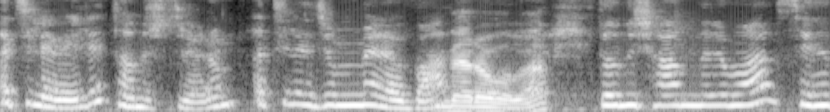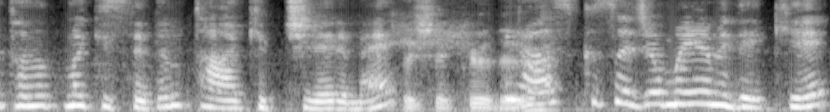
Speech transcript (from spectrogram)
Atilla Bey ile tanıştırıyorum. Atilla'cığım merhaba. Merhabalar. Danışanlarıma seni tanıtmak istedim, takipçilerime. Teşekkür ederim. Biraz kısaca Miami'deki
